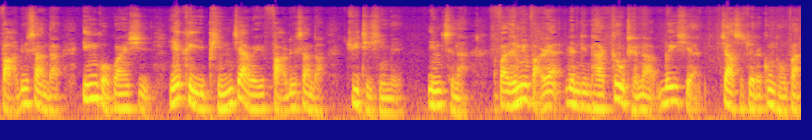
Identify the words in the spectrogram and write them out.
法律上的因果关系，也可以评价为法律上的具体行为。因此呢，法人民法院认定他构成了危险驾驶罪的共同犯，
